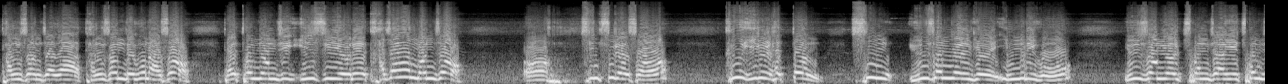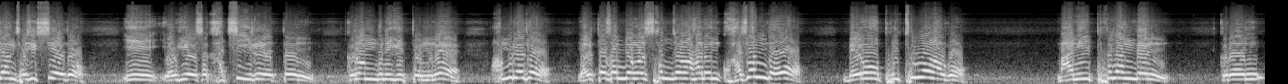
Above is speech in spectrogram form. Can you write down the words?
당선자가 당선되고 나서 대통령직 인수위원회 가장 먼저 어, 진출해서 그 일을 했던 친 윤석열계 인물이고 윤석열 총장이 총장 재직 시에도 이 여기에서 같이 일을 했던 그런 분이기 때문에 아무래도 15명을 선정하는 과정도 매우 불투명하고 많이 편향된 그런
